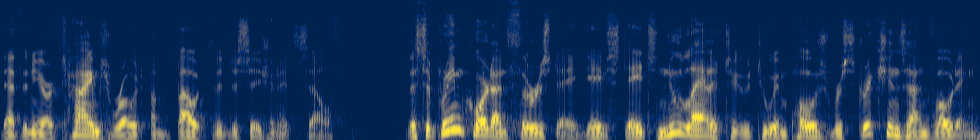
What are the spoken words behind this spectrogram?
that the New York Times wrote about the decision itself. The Supreme Court on Thursday gave states new latitude to impose restrictions on voting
